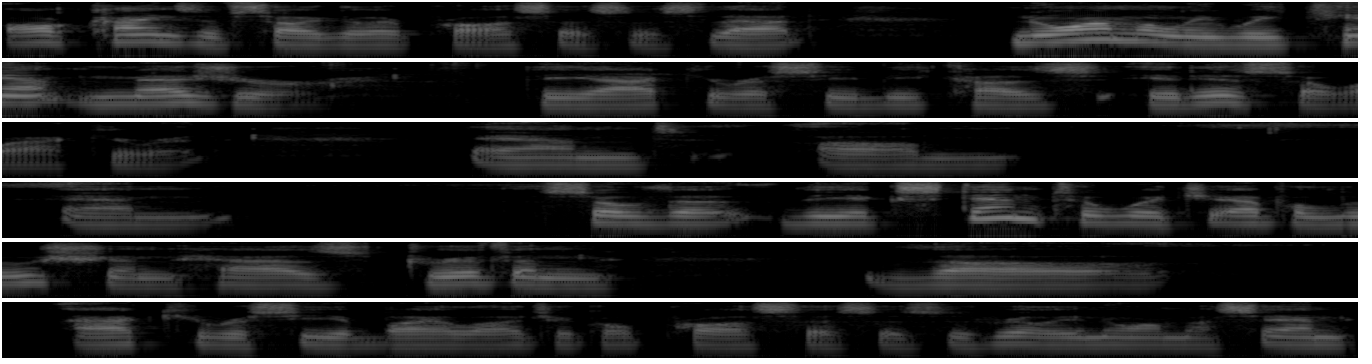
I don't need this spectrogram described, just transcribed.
all kinds of cellular processes that normally we can't measure the accuracy because it is so accurate. And um, and so the, the extent to which evolution has driven the accuracy of biological processes is really enormous. And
